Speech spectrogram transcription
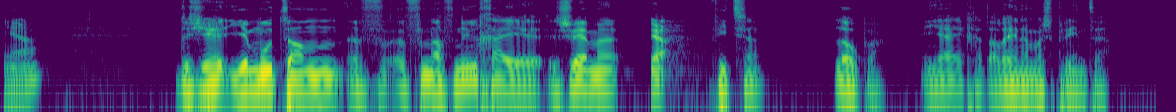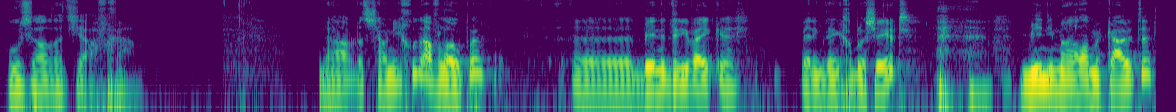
ja. Dus je, je moet dan eh, v- vanaf nu ga je zwemmen, Ja. fietsen, lopen. En jij gaat alleen nog maar sprinten. Hoe zal dat je afgaan? Nou, dat zou niet goed aflopen. Eh, binnen drie weken ben ik denk ik geblesseerd. Minimaal aan mijn kuiten.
